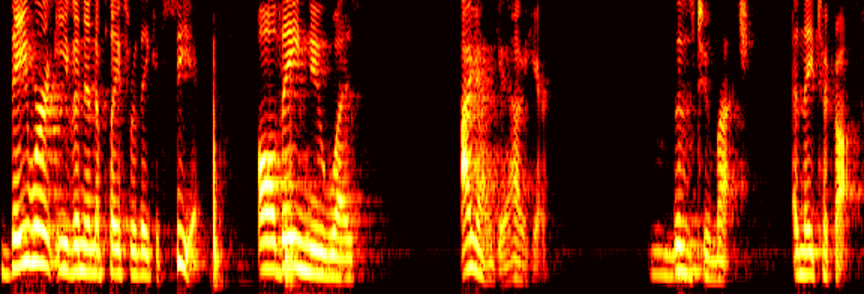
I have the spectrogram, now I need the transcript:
They weren't even in a place where they could see it. All they knew was, I got to get out of here. This is mm-hmm. too much. And they took off.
